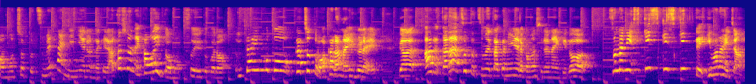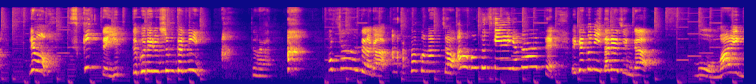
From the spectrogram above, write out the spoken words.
はもうちょっと冷たいに見えるんだけど私はね可愛いと思う。そういうところ。歌いっがちょっとわからないぐらい。あるからちょっと冷たく見えるかもしれないけどそんなに好き好き好きって言わないじゃん。でも好きって言ってくれる瞬間にあってのがああちゃんってのがあ赤くなっちゃう。あ本当好きやばーって。で逆にイタリア人がもう毎5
